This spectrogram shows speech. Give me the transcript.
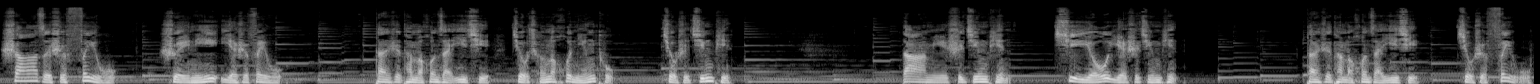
沙子是废物。水泥也是废物，但是它们混在一起就成了混凝土，就是精品。大米是精品，汽油也是精品，但是它们混在一起就是废物。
